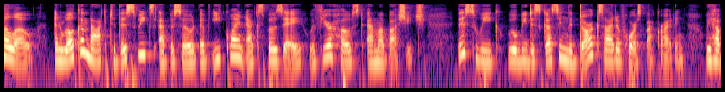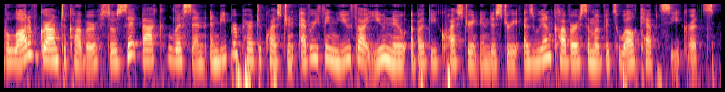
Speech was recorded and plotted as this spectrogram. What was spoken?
Hello, and welcome back to this week's episode of Equine Expose with your host, Emma Basic. This week, we'll be discussing the dark side of horseback riding. We have a lot of ground to cover, so sit back, listen, and be prepared to question everything you thought you knew about the equestrian industry as we uncover some of its well kept secrets.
